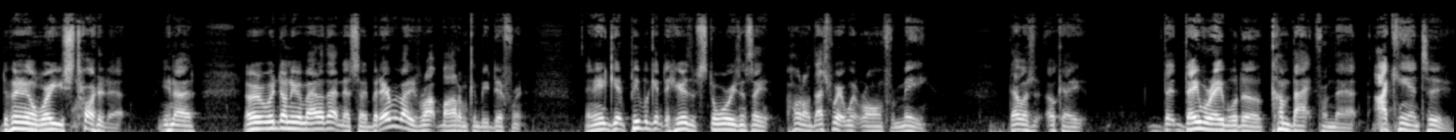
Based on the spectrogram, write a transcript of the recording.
depending on where you started at. You know, or it don't even matter that necessarily. But everybody's rock bottom can be different, and then get people get to hear the stories and say, "Hold on, that's where it went wrong for me." That was okay. Th- they were able to come back from that. I can too.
